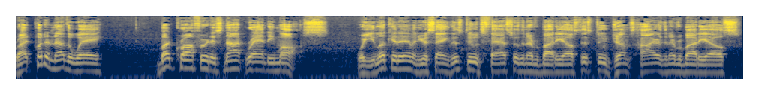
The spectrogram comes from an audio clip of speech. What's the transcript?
Right? Put another way, Bud Crawford is not Randy Moss, where you look at him and you're saying, this dude's faster than everybody else, this dude jumps higher than everybody else.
